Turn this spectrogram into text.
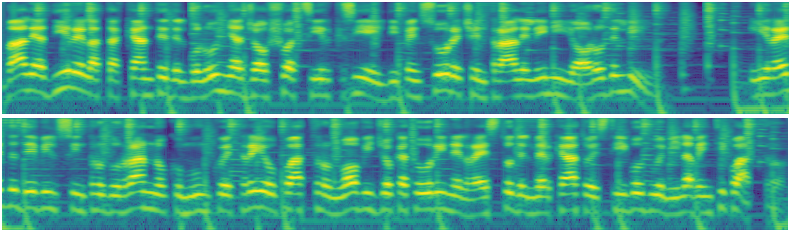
vale a dire l'attaccante del Bologna Joshua Zirkzee e il difensore centrale Leni Ioro dell'Ill. I Red Devils introdurranno comunque 3 o 4 nuovi giocatori nel resto del mercato estivo 2024.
